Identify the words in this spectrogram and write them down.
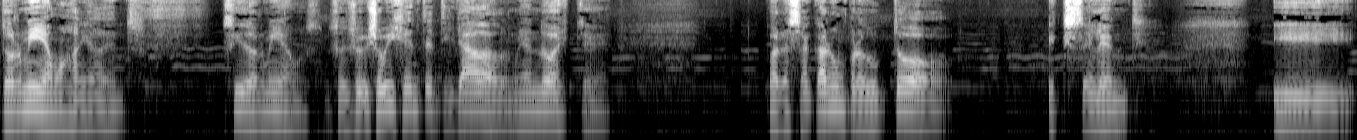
Dormíamos ahí adentro. Sí, dormíamos. Yo, yo, vi gente tirada durmiendo este para sacar un producto excelente. Y,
